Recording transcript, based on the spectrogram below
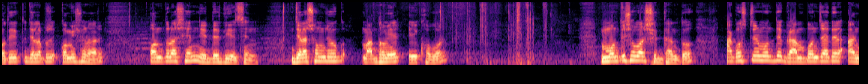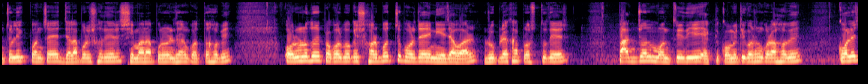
অতিরিক্ত জেলা কমিশনার অন্তরা সেন নির্দেশ দিয়েছেন। জেলা সংযোগ মাধ্যমের এই খবর। মন্ত্রিসভার সিদ্ধান্ত আগস্টের মধ্যে গ্রাম পঞ্চায়েতের আঞ্চলিক পঞ্চায়েত জেলা পরিষদের সীমানা পুনর্নির্ধারণ করতে হবে। অরুণোদয় প্রকল্পকে সর্বোচ্চ পর্যায়ে নিয়ে যাওয়ার রূপরেখা প্রস্তুতের পাঁচজন মন্ত্রী দিয়ে একটি কমিটি গঠন করা হবে। কলেজ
